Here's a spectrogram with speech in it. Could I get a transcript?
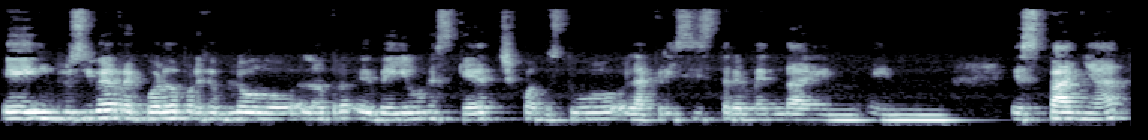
Eh, inclusive recuerdo, por ejemplo, la otra, eh, veía un sketch cuando estuvo la crisis tremenda en, en España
